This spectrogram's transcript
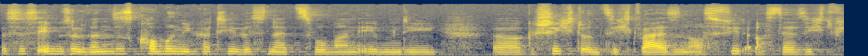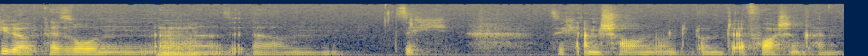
es ist eben so ein ganzes kommunikatives Netz, wo man eben die äh, Geschichte und Sichtweisen aus, viel, aus der Sicht vieler Personen äh, mhm. ähm, sich, sich anschauen und, und erforschen kann.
